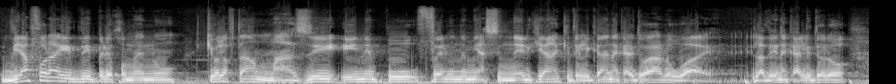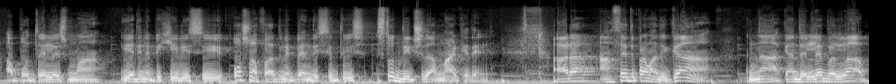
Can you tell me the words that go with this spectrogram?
διάφορα είδη περιεχομένου και όλα αυτά μαζί είναι που φέρνουν μια συνέργεια και τελικά ένα καλύτερο ROI. Δηλαδή ένα καλύτερο αποτέλεσμα για την επιχείρηση όσον αφορά την επένδυσή της στο digital marketing. Άρα αν θέλετε πραγματικά να κάνετε level up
